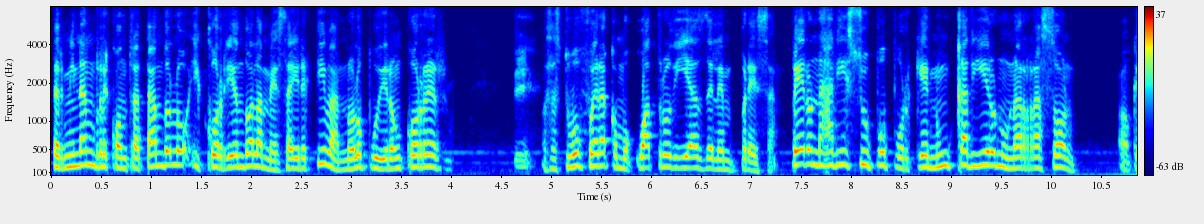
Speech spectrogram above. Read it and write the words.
terminan recontratándolo y corriendo a la mesa directiva. No lo pudieron correr. O sea, estuvo fuera como cuatro días de la empresa, pero nadie supo por qué, nunca dieron una razón, ¿ok?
